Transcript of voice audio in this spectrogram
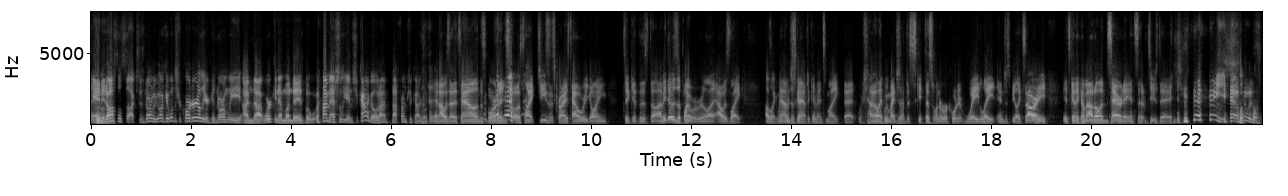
And it also sucks is normally okay. We'll just record earlier because normally I'm not working on Mondays, but I'm actually in Chicago and I'm not from Chicago. today. and I was out of town this morning, so I was like, Jesus Christ, how are we going to get this done? I mean, there was a point where we were like, I was like, I was like, man, I'm just gonna have to convince Mike that we're like we might just have to skip this one or record it way late and just be like, sorry, it's gonna come out on Saturday instead of Tuesday. yeah, it was.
